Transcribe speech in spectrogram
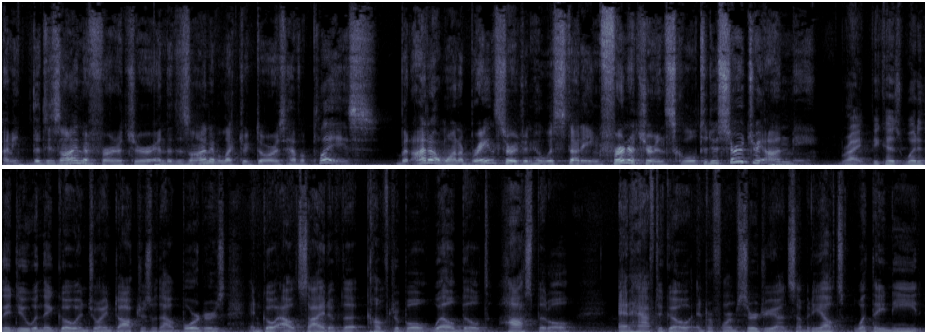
I mean, the design of furniture and the design of electric doors have a place, but I don't want a brain surgeon who was studying furniture in school to do surgery on me. Right, because what do they do when they go and join Doctors Without Borders and go outside of the comfortable, well built hospital and have to go and perform surgery on somebody else? What they need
